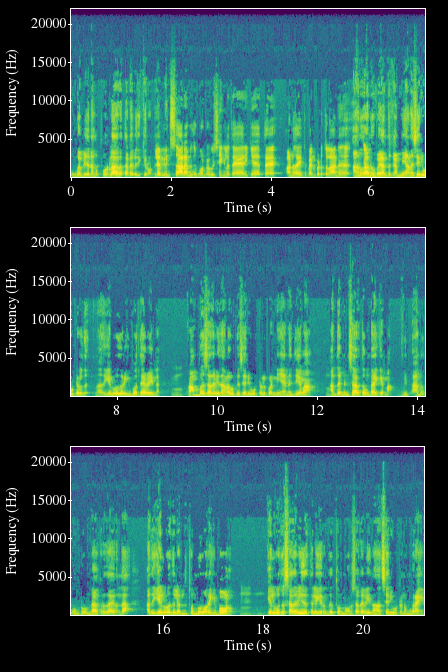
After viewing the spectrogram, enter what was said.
உங்கள் மீது நாங்கள் பொருளாதார தடை விதிக்கிறோம் இல்ல மின்சாரம் இது போன்ற விஷயங்களை தயாரிக்க அணு ஆயுதத்தை பயன்படுத்தலான்னு அணு அணு அந்த கம்மியான செறிவூட்டல் அது எழுபது வரைக்கும் போக தேவையில்லை. ஐம்பது சதவீதம் அளவுக்கு செறிவூட்டல் பண்ணியே நெஞ்சிக்கலாம் ம். அந்த மின்சாரத்தை உண்டாக்கிடலாம். அணு உண்டு உண்டாக்குறதா இருந்தால் அது எழுபதுலேருந்து தொண்ணூறு வரைக்கும் போகணும். எழுபது சதவீதத்தில் இருந்து தொண்ணூறு சதவீதம் செறிவூட்டணுங்கிறாங்க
